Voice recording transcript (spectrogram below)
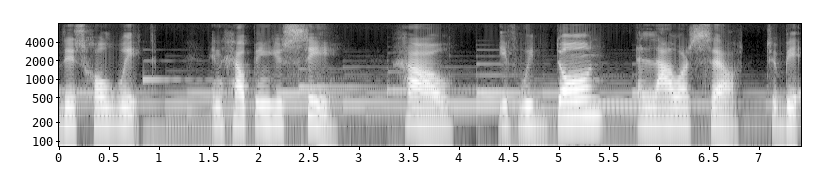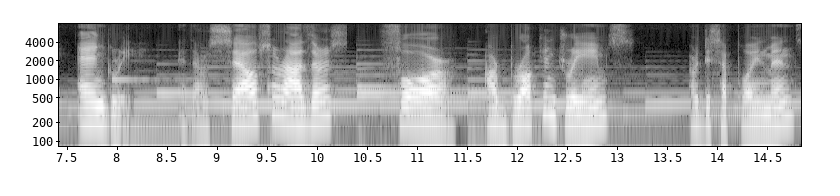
this whole week in helping you see how, if we don't allow ourselves to be angry at ourselves or others for our broken dreams, our disappointments,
